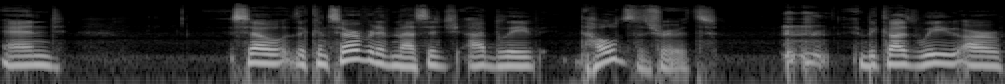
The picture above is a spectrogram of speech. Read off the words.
And so the conservative message, I believe, holds the truths because we are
